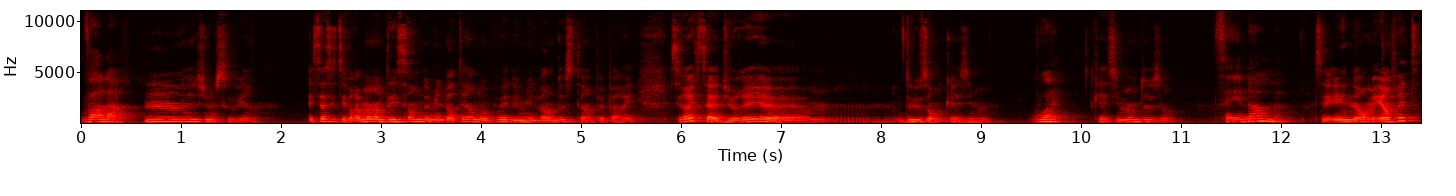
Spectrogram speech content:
Voilà. Oui, je me souviens. Et ça, c'était vraiment en décembre 2021, donc oui, 2022, c'était un peu pareil. C'est vrai que ça a duré euh, deux ans quasiment. Ouais, Quasiment deux ans. c'est énorme. C'est énorme. Et en fait,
